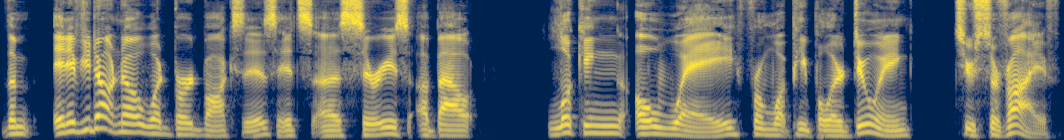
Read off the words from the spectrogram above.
the and if you don't know what Bird Box is, it's a series about looking away from what people are doing to survive,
